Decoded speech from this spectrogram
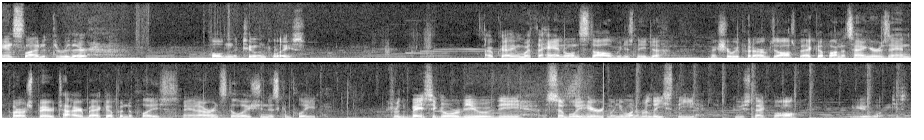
and slide it through there, holding the two in place. Okay, and with the handle installed, we just need to make sure we put our exhaust back up on its hangers and put our spare tire back up into place, and our installation is complete. For the basic overview of the assembly here, when you want to release the gooseneck ball, you just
